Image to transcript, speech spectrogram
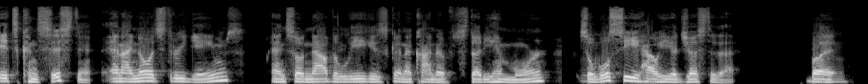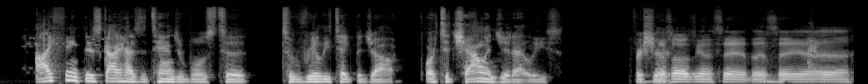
it's consistent. And I know it's three games. And so now the league is going to kind of study him more. So we'll see how he adjusts to that. But Mhm. I think this guy has the tangibles to to really take the job or to challenge it at least. For sure. That's what I was gonna say. Let's say, uh,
